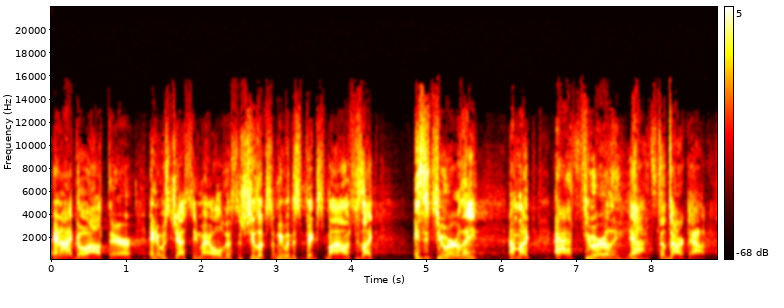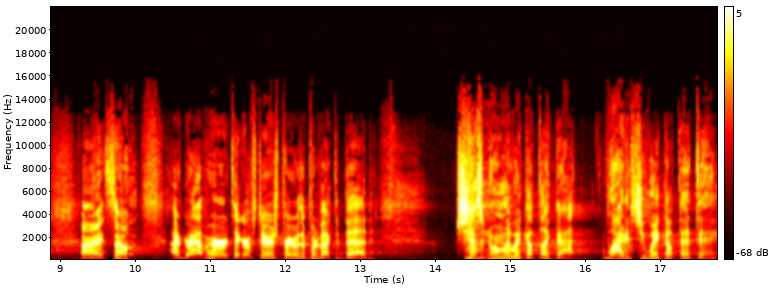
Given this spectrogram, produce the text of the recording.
And I go out there, and it was Jessie, my oldest. And she looks at me with this big smile, and she's like, Is it too early? I'm like, Ah, it's too early. Yeah, it's still dark out. All right, so I grab her, take her upstairs, pray with her, put her back to bed. She doesn't normally wake up like that. Why did she wake up that day?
